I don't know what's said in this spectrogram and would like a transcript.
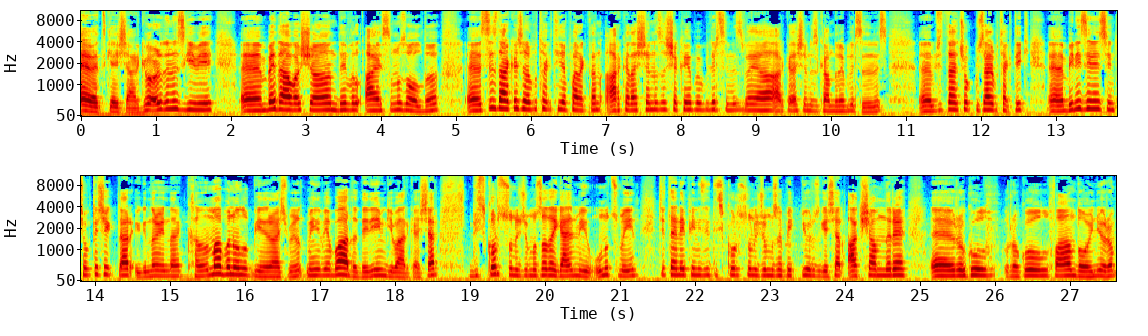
Evet gençler gördüğünüz gibi e, bedava şu an Devil Eyes'ımız oldu. E, siz de arkadaşlar bu taktiği yaparaktan arkadaşlarınıza şaka yapabilirsiniz veya arkadaşlarınızı kandırabilirsiniz. E, cidden çok güzel bir taktik. E, beni izlediğiniz için çok teşekkürler. İyi günler oyunlar. Kanalıma abone olup bildirim açmayı unutmayın. Ve bu arada dediğim gibi arkadaşlar Discord sunucumuza da gelmeyi unutmayın. Cidden hepinizi Discord sunucumuza bekliyoruz gençler. Akşamları e, Rogul, Rogul falan da oynuyorum.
